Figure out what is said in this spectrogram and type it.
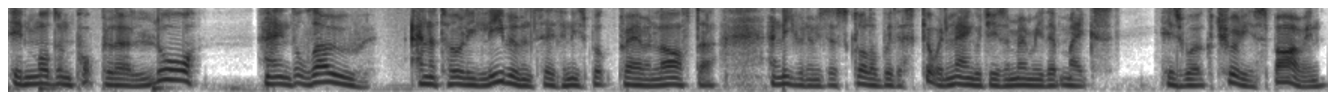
in modern popular lore. And although Anatoly Liberman says in his book Prayer and Laughter, and Liberman is a scholar with a skill in languages and memory that makes his work truly inspiring,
